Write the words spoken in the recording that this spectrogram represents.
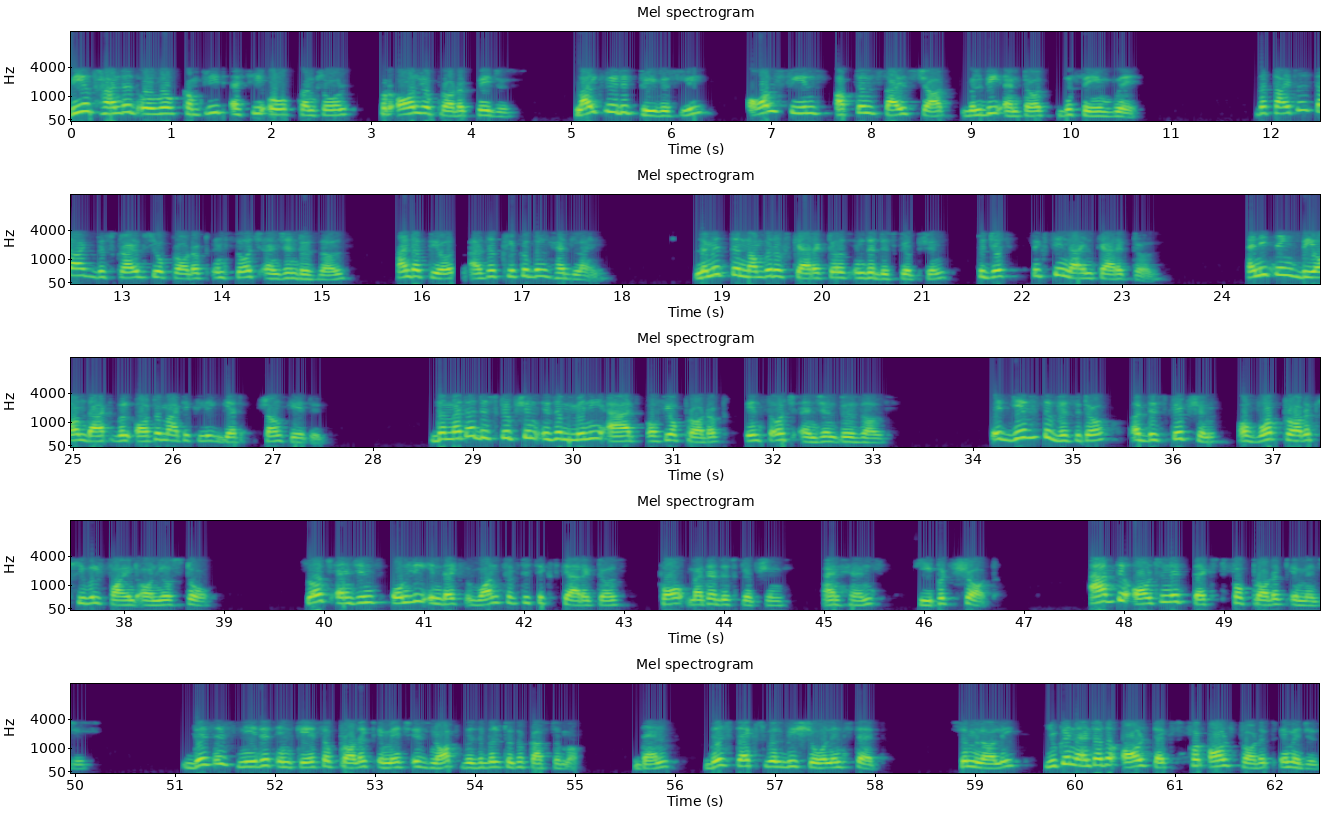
We have handed over complete SEO control for all your product pages. Like we did previously, all fields up till size chart will be entered the same way. The title tag describes your product in search engine results and appears as a clickable headline. Limit the number of characters in the description to just 69 characters. Anything beyond that will automatically get truncated. The meta description is a mini ad of your product in search engine results. It gives the visitor a description of what product he will find on your store. Search engines only index 156 characters for meta descriptions and hence keep it short. Add the alternate text for product images. This is needed in case a product image is not visible to the customer. Then this text will be shown instead. Similarly, you can enter the alt text for all product images.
